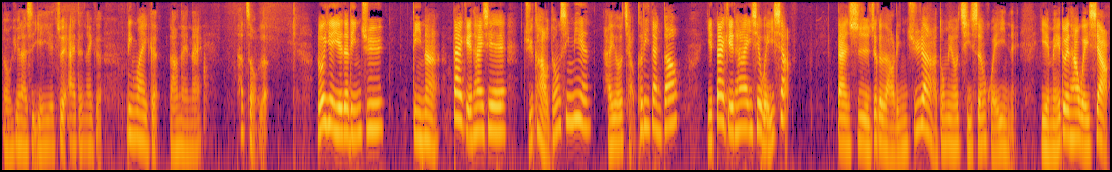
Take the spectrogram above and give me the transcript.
哦，原来是爷爷最爱的那个另外一个老奶奶，她走了。罗爷爷的邻居蒂娜带给他一些焗烤东西面，还有巧克力蛋糕，也带给他一些微笑。但是这个老邻居啊都没有起身回应呢，也没对他微笑，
